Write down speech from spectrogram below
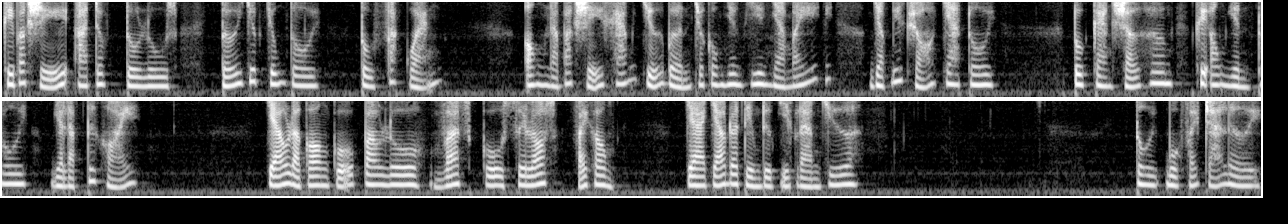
Khi bác sĩ Adolf Toulouse tới giúp chúng tôi, tôi phát quản. Ông là bác sĩ khám chữa bệnh cho công nhân viên nhà máy và biết rõ cha tôi. Tôi càng sợ hơn khi ông nhìn tôi và lập tức hỏi. Cháu là con của Paulo Vasconcelos, phải không? Cha cháu đã tìm được việc làm chưa? Tôi buộc phải trả lời,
